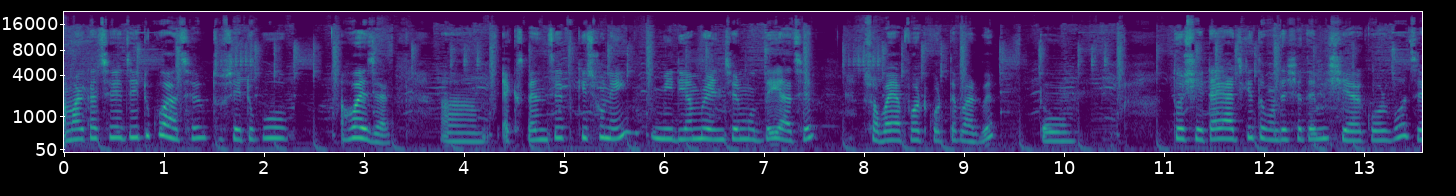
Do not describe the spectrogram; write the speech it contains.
আমার কাছে যেটুকু আছে, তো সেটুকু হয়ে যায়। এক্সপেন্সিভ কিছু নেই। মিডিয়াম রেঞ্জের মধ্যেই আছে। সবাই অ্যাফোর্ড করতে পারবে। তো তো সেটাই আজকে তোমাদের সাথে আমি শেয়ার করব যে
